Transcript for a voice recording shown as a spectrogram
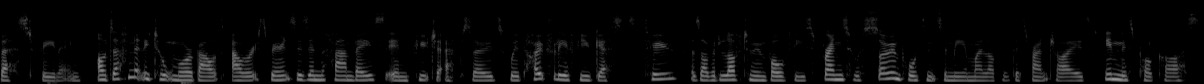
best feeling. I'll definitely talk more about our experiences in the fan base in future episodes with hopefully a few guests too, as I would love to involve these friends who are so important to me and my love of this franchise in this podcast,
